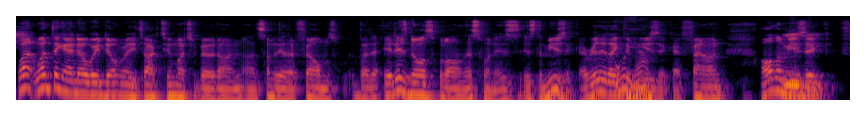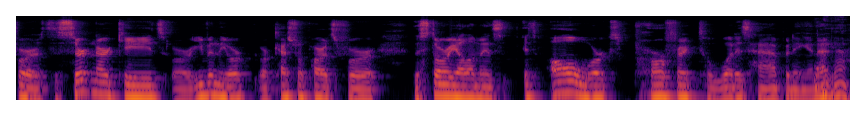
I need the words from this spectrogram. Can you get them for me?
one, one thing I know we don't really talk too much about on, on some of the other films, but it is noticeable on this one is is the music. I really like Oh, the yeah. music. I found all the music for the certain arcades or even the or- orchestral parts for the story elements. It all works perfect to what is happening, and Oh, that, yeah.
